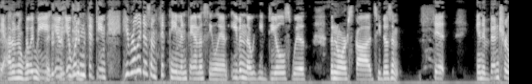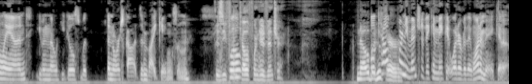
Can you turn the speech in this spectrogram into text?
Yeah. I don't know where That would would be, put it, it. it wouldn't fit theme. He really doesn't fit theme in Fantasyland, even though he deals with the Norse gods. He doesn't fit in Adventureland, even though he deals with the Norse gods and Vikings and. Is he from Well- California Adventure? No, Well, but who California cares? Adventure, they can make it whatever they want to make it. Yeah.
